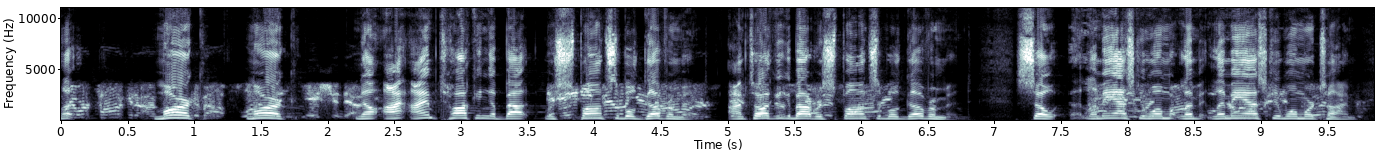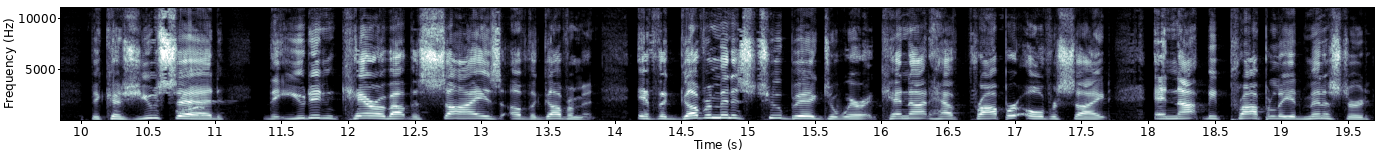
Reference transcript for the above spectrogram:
Let, we talking, Mark. Mark. No, I, am talking about responsible government. I'm talking about responsible government. So uh, let me ask you one more. Let me, let me ask you one more time because you said that you didn't care about the size of the government. If the government is too big to where it cannot have proper oversight and not be properly administered,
